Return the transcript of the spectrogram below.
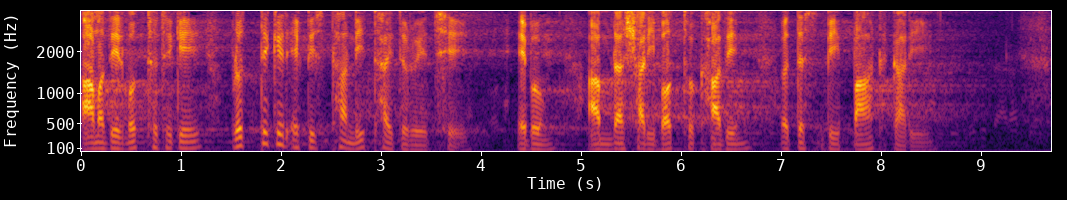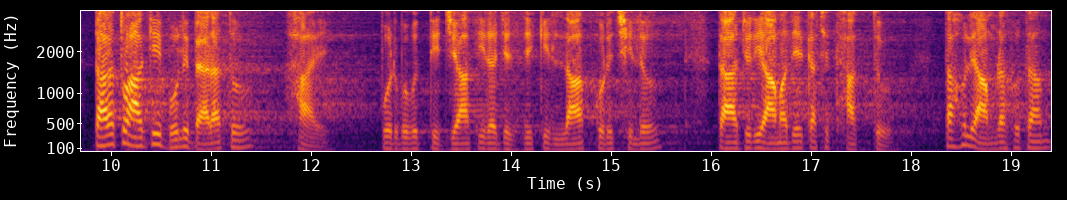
আমাদের মধ্য থেকে প্রত্যেকের একটি স্থান নির্ধারিত রয়েছে, এবং আমরা সারিবদ্ধ খাদেম তসবি পাঠকারী। তারা তো আগে বলে বেড়াতো, হায়, পূর্ববর্তী জাতিরা যে জিকির লাভ করেছিল, তা যদি আমাদের কাছে থাকতো, তাহলে আমরা হতাম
